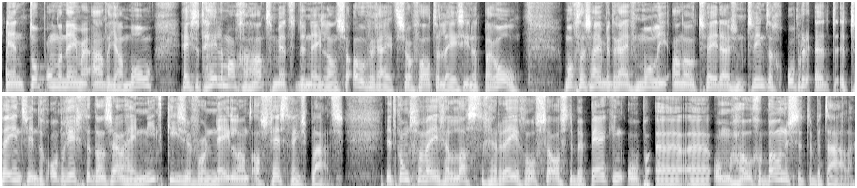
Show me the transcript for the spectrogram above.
En topondernemer Adriaan Mol heeft het helemaal gehad met de Nederlandse overheid. Zo valt te lezen in het parool. Mocht hij zijn bedrijf Molly anno 2020 op, uh, 22 oprichten, dan zou hij niet kiezen voor Nederland als vestigingsplaats. Dit komt vanwege lastige regels, zoals de beperking op, uh, uh, om hoge bonussen te betalen.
